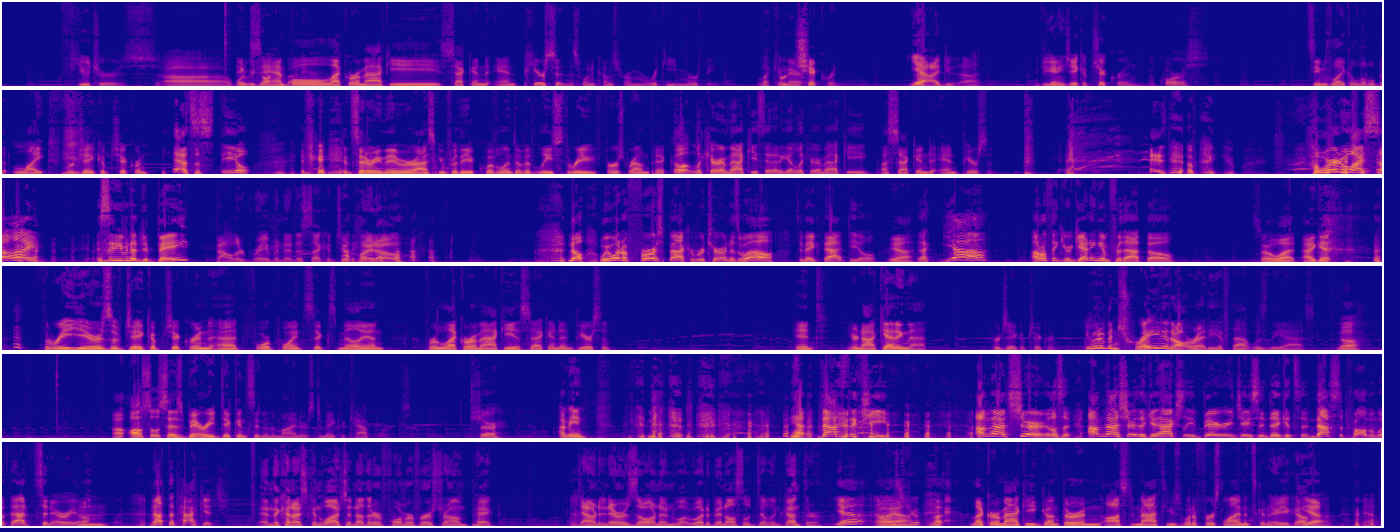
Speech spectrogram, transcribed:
Futures. Uh, what are we talking about? Example: Lekkerimaki second and Pearson. This one comes from Ricky Murphy? For Chychrun. Yeah, I do that. If you're getting Jakob Chychrun, of course. Seems like a little bit light for Jakob Chychrun, Yeah, it's a steal. Considering they were asking for the equivalent of at least three first round picks, oh, Lekkerimaki, say that again, Lekkerimaki. a second, and Pearson. Where do I sign? Is it even a debate? Ballard Raymond in a second 2.0. No, we want a first back in return as well to make that deal. Yeah. Like, yeah. I don't think you're getting him for that though. So what? I get three years of Jakob Chychrun at four point six million for Lekkerimaki a second and Pearson. Hint: You're not getting that for Jakob Chychrun. He would have been traded already if that was the ask. No. Uh, also says bury Dickinson in the minors to make the cap work. So Sure. I mean, yeah, that's the key. I'm not sure. Listen, I'm not sure they can actually bury Jason Dickinson. That's the problem with that scenario, not the package. And the Canucks can watch another former first round pick down in Arizona and what would have been also Dylan Guenther. Yeah, oh that's yeah, true. Le- Lekkerimaki, Guenther, and Auston Matthews. What a first line it's going to be. There you go. Yeah, yeah.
